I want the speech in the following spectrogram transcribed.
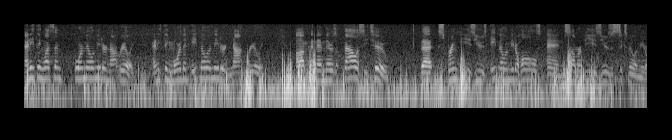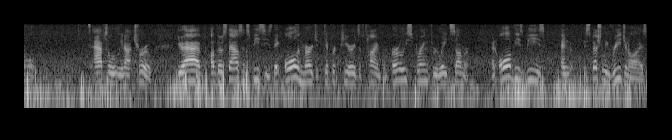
Anything less than 4 millimeter, not really. Anything more than 8 millimeter, not really. Um, and then there's a fallacy too, that spring bees use 8 millimeter holes and summer bees use a 6 millimeter hole It's absolutely not true. You have, of those thousand species, they all emerge at different periods of time, from early spring through late summer. And all of these bees, and especially regionalized,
